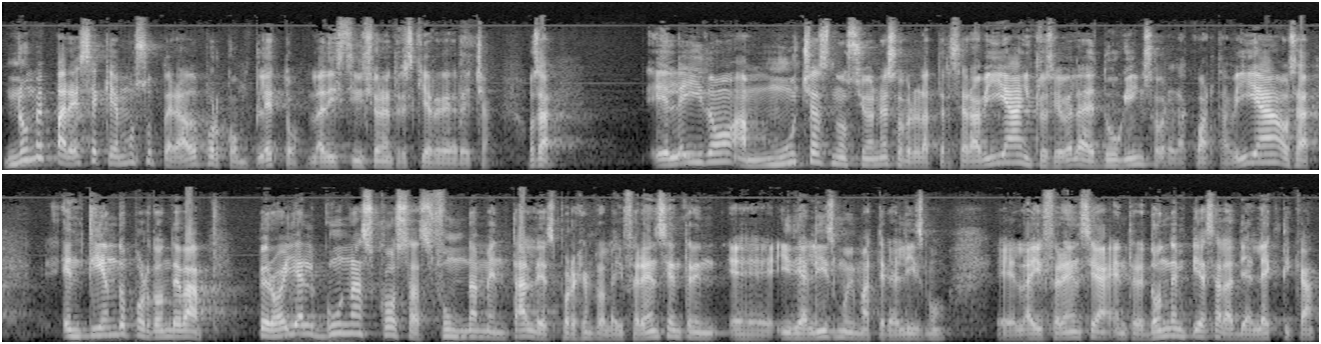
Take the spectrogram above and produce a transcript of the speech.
no me parece que hemos superado por completo la distinción entre izquierda y derecha. O sea, he leído a muchas nociones sobre la tercera vía, inclusive la de Dugin sobre la cuarta vía, o sea, entiendo por dónde va, pero hay algunas cosas fundamentales, por ejemplo, la diferencia entre eh, idealismo y materialismo, eh, la diferencia entre dónde empieza la dialéctica,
